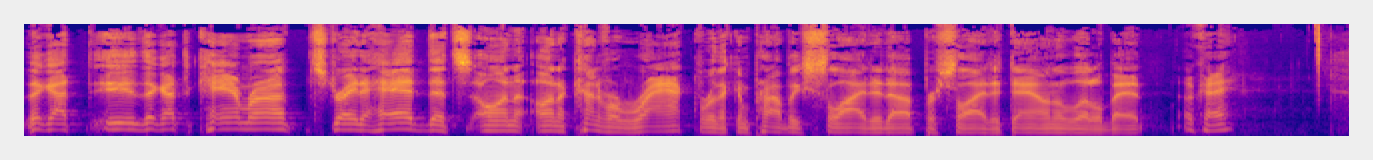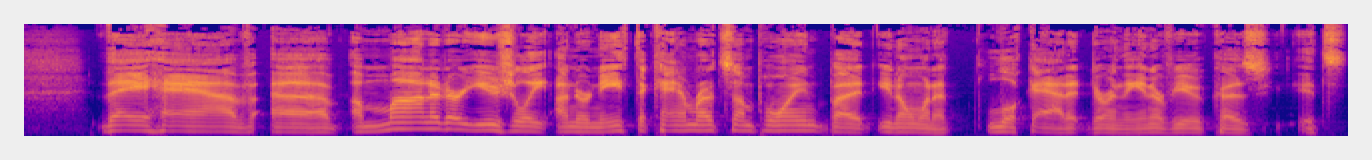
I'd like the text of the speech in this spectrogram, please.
they got eh, they got the camera straight ahead that's on on a kind of a rack where they can probably slide it up or slide it down a little bit. Okay, They have uh, a monitor usually underneath the camera at some point, but you don't want to look at it during the interview because it's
